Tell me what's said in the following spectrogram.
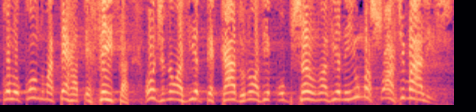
colocou numa terra perfeita, onde não havia pecado, não havia corrupção, não havia nenhuma sorte de males.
